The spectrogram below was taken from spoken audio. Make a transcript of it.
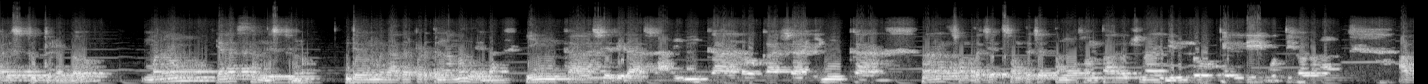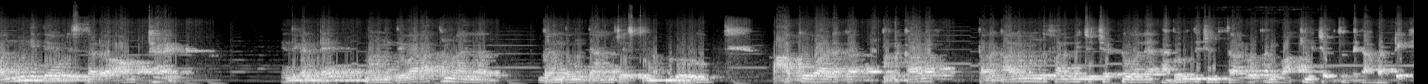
పరిస్థితులలో మనం ఎలా స్పందిస్తున్నాం? దేవుని మీద ఆధారపడుతున్నామా లేదా? ఇంకా శరీరాశ ఇంకా లోకాశ ఇంకా సొంత సొంత చిత్తము సొంత ఆలోచన ఇల్లు పెళ్ళి ఉద్యోగము అవన్నీ దేవుడు ఇస్తాడు ఆన్ టైం. ఎందుకంటే మనం దివారాత్రం ఆయన గ్రంథము ధ్యానం చేస్తున్నప్పుడు ఆకు వాడక తన కాల తన కాలం ముందు ఫలమిచ్చే చెట్టు వలె అభివృద్ధి చెందుతారు అని వాక్యం చెబుతుంది కాబట్టి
